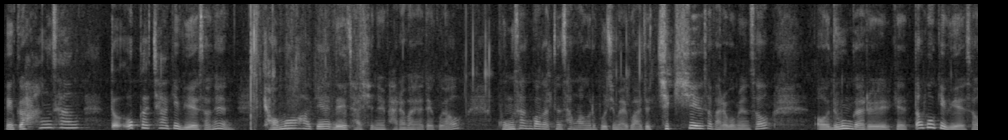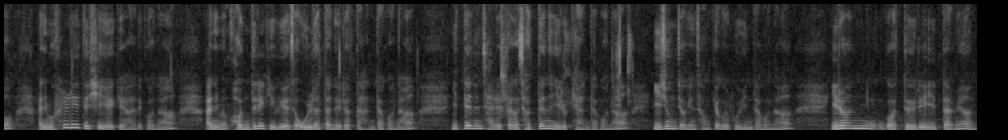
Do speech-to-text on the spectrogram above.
그러니까 항상 똑같이 하기 위해서는 겸허하게 내 자신을 바라봐야 되고요. 공상과 같은 상황으로 보지 말고 아주 직시해서 바라보면서 어, 누군가를 이렇게 떠보기 위해서 아니면 흘리듯이 얘기하거나 아니면 건드리기 위해서 올렸다 내렸다 한다거나 이때는 잘했다가 저 때는 이렇게 한다거나 이중적인 성격을 보인다거나 이런 것들이 있다면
